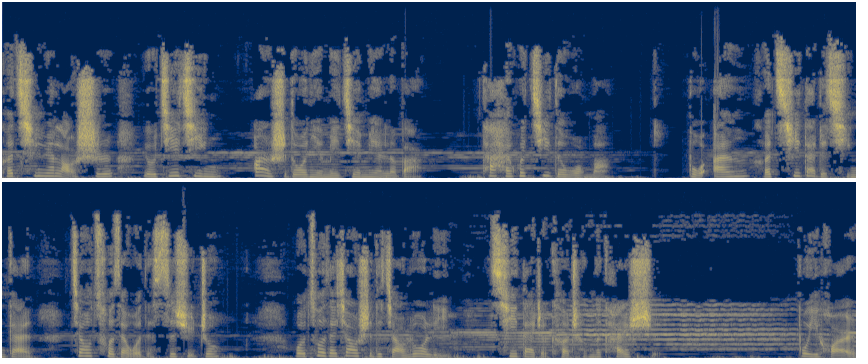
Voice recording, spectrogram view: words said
和清源老师有接近二十多年没见面了吧？他还会记得我吗？不安和期待的情感交错在我的思绪中。我坐在教室的角落里，期待着课程的开始。不一会儿，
